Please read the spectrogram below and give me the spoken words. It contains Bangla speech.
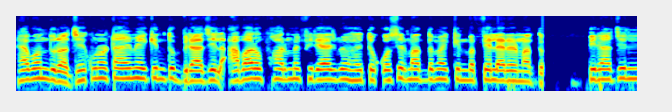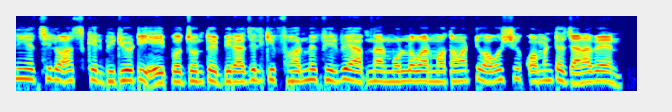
হ্যাঁ বন্ধুরা যে কোনো টাইমে কিন্তু ব্রাজিল আবারও ফর্মে ফিরে আসবে, হয়তো কোচের মাধ্যমে কিংবা প্লেয়ারের মাধ্যমে। ব্রাজিল নিয়ে ছিল আজকের ভিডিওটি। এই পর্যন্তই। ব্রাজিল কি ফর্মে ফিরবে? আপনার মূল্যবান মতামতটি অবশ্যই কমেন্টে জানাবেন।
